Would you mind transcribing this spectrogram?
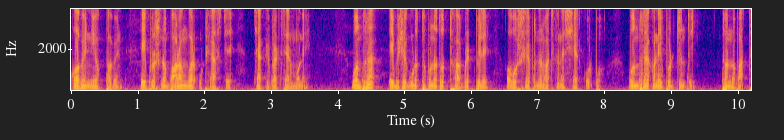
কবে নিয়োগ পাবেন? এই প্রশ্ন বারংবার উঠে আসছে চাকরি প্রার্থীদের মনে। বন্ধুরা, এ বিষয়ে গুরুত্বপূর্ণ তথ্য আপডেট পেলে অবশ্যই আপনাদের মাঝখানে শেয়ার করব। বন্ধুরা, এখন এই পর্যন্তই। ধন্যবাদ।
